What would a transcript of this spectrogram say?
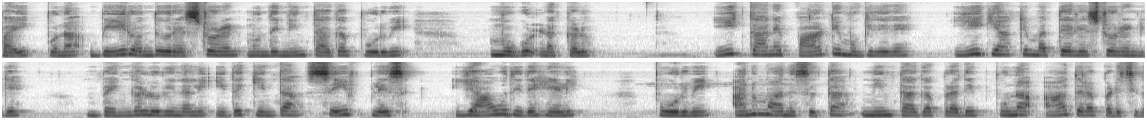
ಬೈಕ್ ಪುನಃ ಬೇರೊಂದು ರೆಸ್ಟೋರೆಂಟ್ ಮುಂದೆ ನಿಂತಾಗ ಪೂರ್ವಿ ಮುಗುಳ್ ನಕ್ಕಳು. ಈಗ ತಾನೇ ಪಾರ್ಟಿ ಮುಗಿದಿದೆ. ಈಗ ಯಾಕೆ ಮತ್ತೆ ರೆಸ್ಟೋರೆಂಟ್ಗೆ? ಬೆಂಗಳೂರಿನಲ್ಲಿ ಇದಕ್ಕಿಂತ ಸೇಫ್ ಪ್ಲೇಸ್ ಯಾವುದಿದೆ ಹೇಳಿ. ಪೂರ್ವಿ ಅನುಮಾನಿಸುತ್ತಾ ನಿಂತಾಗ ಪ್ರದೀಪ್ ಪುನಃ ಆತರ ಪಡಿಸಿದ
